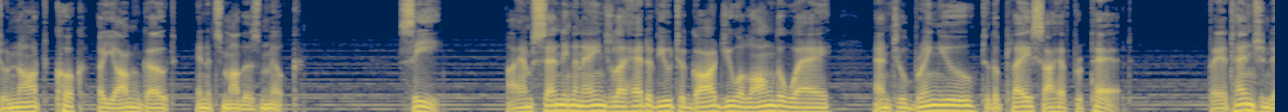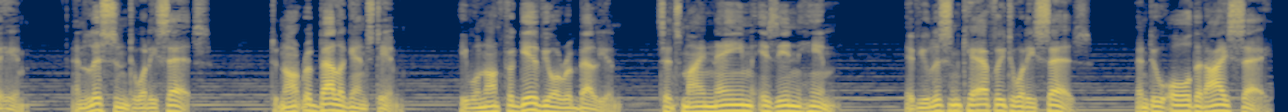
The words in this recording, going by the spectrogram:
Do not cook a young goat in its mother's milk. See, I am sending an angel ahead of you to guard you along the way and to bring you to the place I have prepared. Pay attention to him and listen to what he says. Do not rebel against him. He will not forgive your rebellion, since my name is in him. If you listen carefully to what he says, and do all that I say.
